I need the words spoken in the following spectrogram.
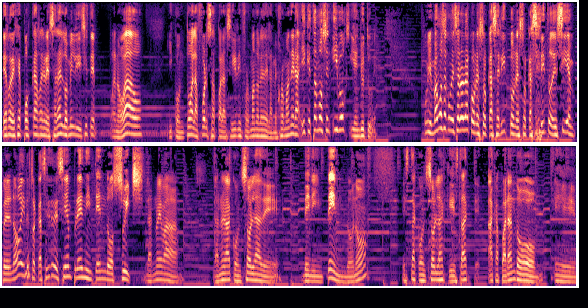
RDG Podcast regresará el 2017 renovado y con toda la fuerza para seguir informándoles de la mejor manera y que estamos en Evox y en YouTube. Muy bien, vamos a comenzar ahora con nuestro caserito, con nuestro caserito de siempre, ¿no? Y nuestro caserito de siempre es Nintendo Switch, la nueva, la nueva consola de, Nintendo, ¿no? esta consola que está acaparando eh,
